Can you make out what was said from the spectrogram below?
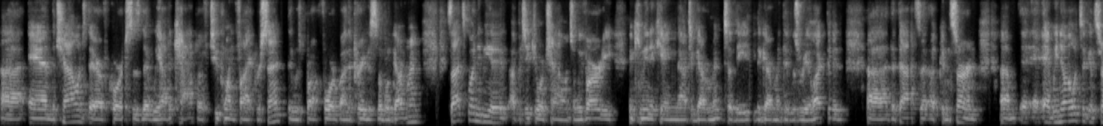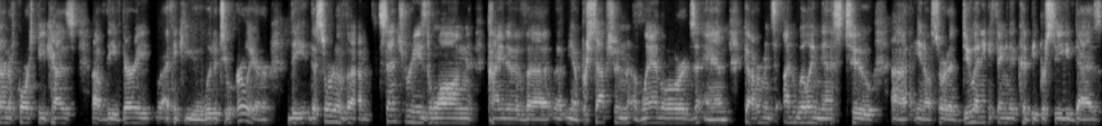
uh, and the challenge there, of course, is that we have a cap of 2.5 percent that was brought forward by the previous Liberal government. So that's going to be a, a particular challenge, and we've already been communicating that to government, to the the government that was reelected uh, that that's a, a concern. Um, and we know it's a concern, of course, because of the very, I think you alluded to earlier, the the sort of um, centuries long kind of uh, uh, you know perception of landlords and government's unwillingness to uh, you know sort of do anything that could be perceived as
